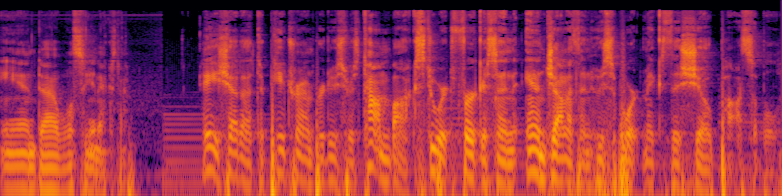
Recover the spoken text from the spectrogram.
and uh, we'll see you next time. Hey, shout out to Patreon producers Tom Bach, Stuart Ferguson, and Jonathan, whose support makes this show possible.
